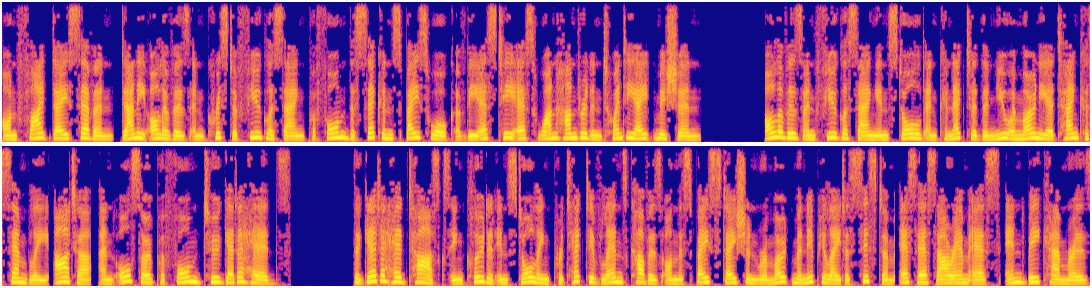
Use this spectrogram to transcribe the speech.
On Flight Day 7, Danny Olivas and Christer Fuglesang performed the second spacewalk of the STS-128 mission. Olivas and Fuglesang installed and connected the new ammonia tank assembly and also performed two get-aheads. The get-ahead tasks included installing protective lens covers on the Space Station Remote Manipulator System NB cameras.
